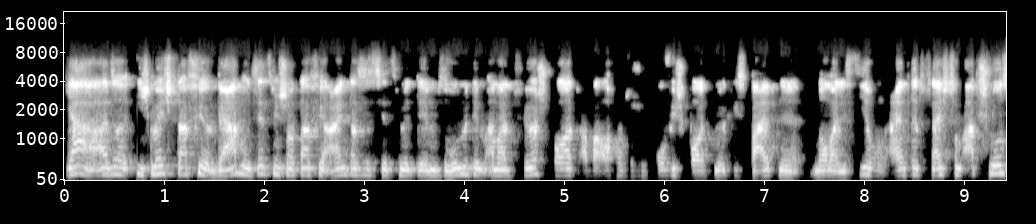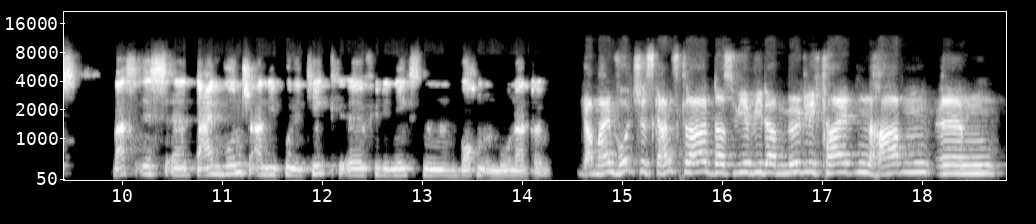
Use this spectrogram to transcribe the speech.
Ja, also ich möchte dafür werben und setze mich auch dafür ein, dass es jetzt mit dem, sowohl mit dem Amateursport, aber auch natürlich im Profisport möglichst bald eine Normalisierung eintritt. Vielleicht zum Abschluss. Was ist äh, dein Wunsch an die Politik äh, für die nächsten Wochen und Monate? Ja, mein Wunsch ist ganz klar, dass wir wieder Möglichkeiten haben, ähm,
